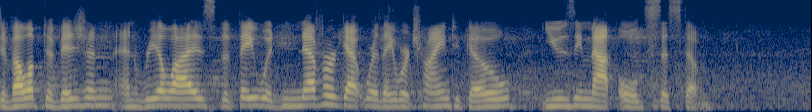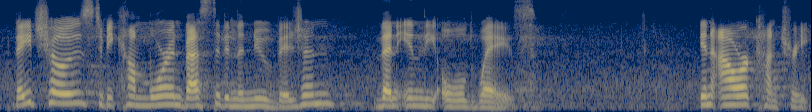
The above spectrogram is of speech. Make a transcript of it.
developed a vision, and realized that they would never get where they were trying to go using that old system. They chose to become more invested in the new vision than in the old ways. In our country,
